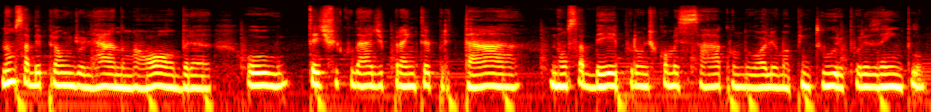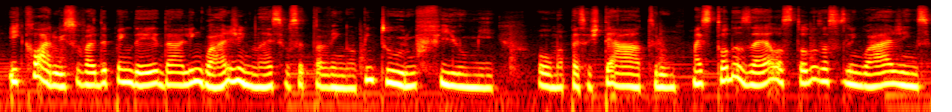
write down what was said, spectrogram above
não saber para onde olhar numa obra ou ter dificuldade para interpretar, não saber por onde começar quando olha uma pintura, por exemplo. E claro, isso vai depender da linguagem, né? Se você está vendo uma pintura, um filme ou uma peça de teatro, mas todas elas, todas essas linguagens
